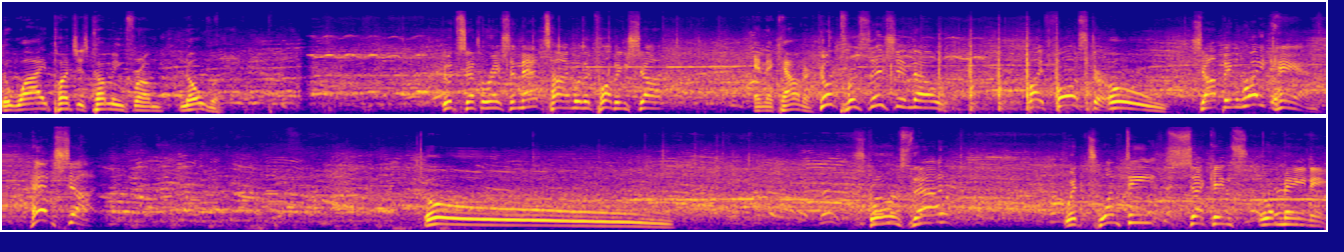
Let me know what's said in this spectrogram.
the wide punches coming from Nova. Good separation that time with a clubbing shot. And the counter. Good position though by Foster. Oh, Chopping right hand. Headshot. oh. That with 20 seconds remaining.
